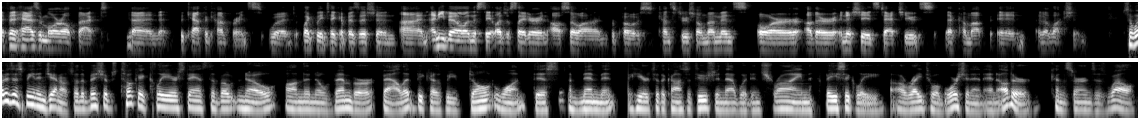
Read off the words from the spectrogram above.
if it has a moral effect, then the Catholic Conference would likely take a position on any bill in the state legislature and also on proposed constitutional amendments or other initiated statutes that come up in an election. So, what does this mean in general? So, the bishops took a clear stance to vote no on the November ballot because we don't want this amendment here to the Constitution that would enshrine basically a right to abortion and, and other concerns as well.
